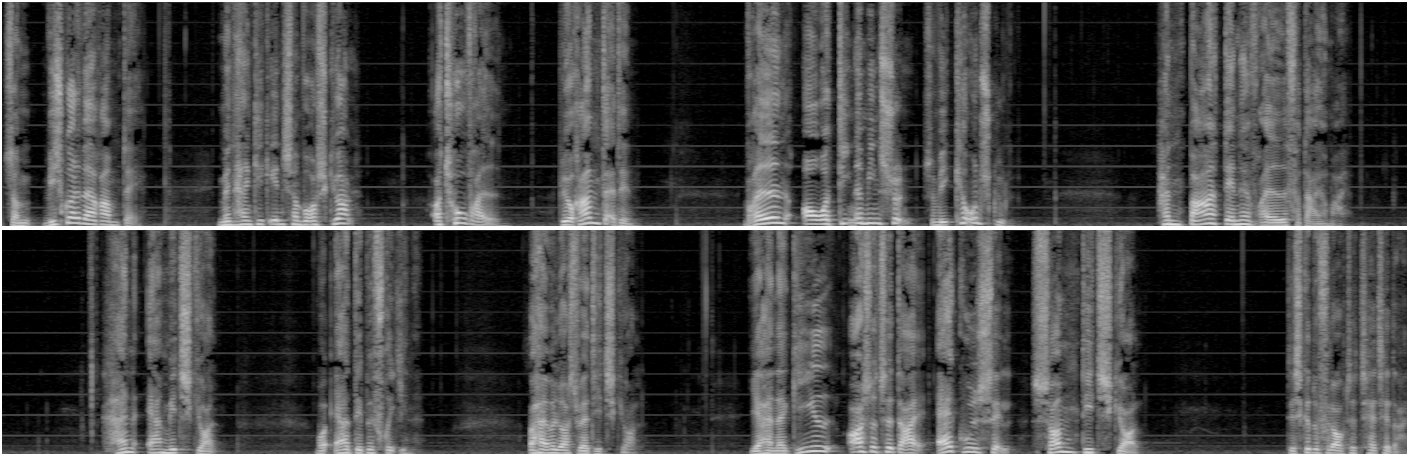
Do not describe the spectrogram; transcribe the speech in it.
som vi skulle have været ramt af. Men han gik ind som vores skjold og tog vreden, blev ramt af den. Vreden over din og min synd, som vi ikke kan undskylde. Han bar denne vrede for dig og mig. Han er mit skjold. Hvor er det befriende. Og han vil også være dit skjold. Ja, han er givet også til dig af Gud selv, som dit skjold. Det skal du få lov til at tage til dig.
